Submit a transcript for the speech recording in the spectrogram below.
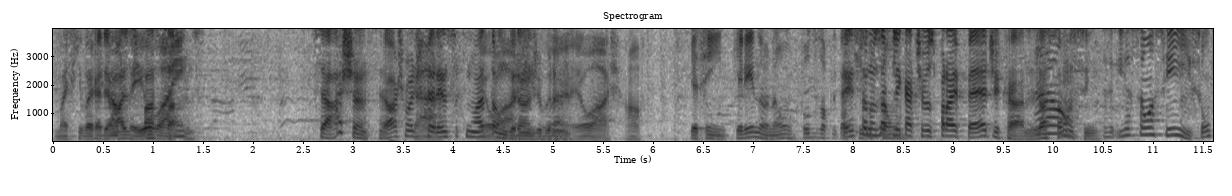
Mas que vai ficaria ficar mais feio espaçado. Lá, hein? Você acha? Eu acho uma Cara, diferença que não é tão acho, grande, Breno. É, eu acho, Rafa. E assim, querendo ou não, todos os aplicativos. Pensa nos são... aplicativos para iPad, cara. Não, já são assim. Já são assim. São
